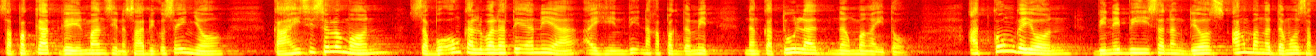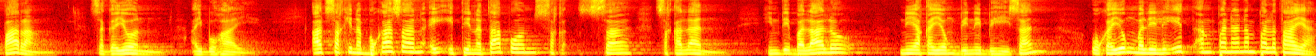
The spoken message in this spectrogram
sapagkat gayon man sinasabi ko sa inyo, kahit si Solomon sa buong kalwalatian niya ay hindi nakapagdamit ng katulad ng mga ito. At kung gayon, binibihisan ng Diyos ang mga damo sa parang, sa gayon ay buhay. At sa kinabukasan ay itinatapon sa, sa sakalan. Hindi ba lalo niya kayong binibihisan o kayong maliliit ang pananampalataya?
